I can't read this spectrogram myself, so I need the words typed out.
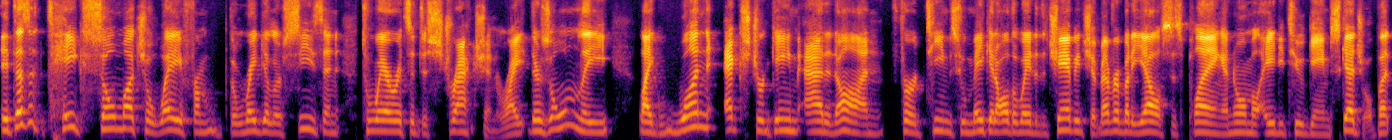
it doesn't take so much away from the regular season to where it's a distraction, right? There's only like one extra game added on for teams who make it all the way to the championship. Everybody else is playing a normal 82 game schedule. But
